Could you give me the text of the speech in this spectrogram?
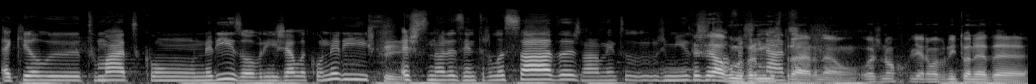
aquele tomate com nariz ou a berinjela com nariz, Sim. as cenouras entrelaçadas, normalmente os miúdos Tens alguma para me mostrar? Não. Hoje não recolheram a bonitona da,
